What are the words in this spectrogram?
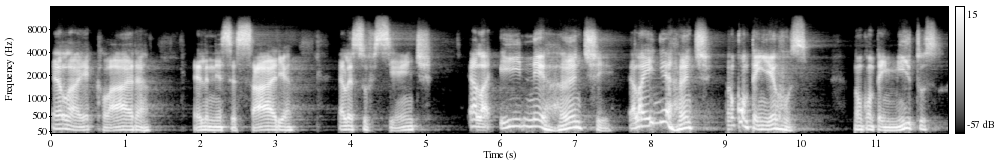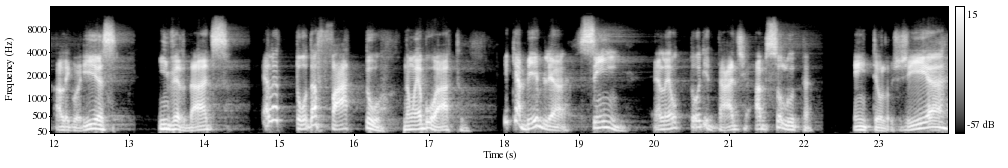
ela é clara, ela é necessária, ela é suficiente, ela é inerrante, ela é inerrante, não contém erros, não contém mitos, alegorias, inverdades, ela é toda fato, não é boato. E que a Bíblia, sim, ela é autoridade absoluta em teologia,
